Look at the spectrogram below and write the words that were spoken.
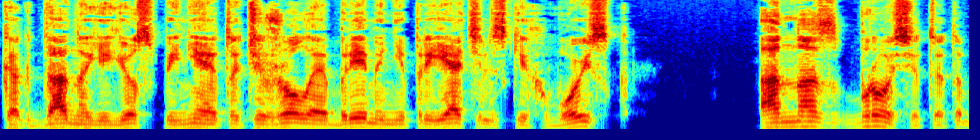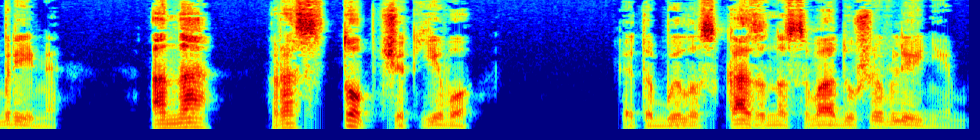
Когда на ее спине это тяжелое бремя неприятельских войск? Она сбросит это бремя. Она растопчет его. Это было сказано с воодушевлением.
